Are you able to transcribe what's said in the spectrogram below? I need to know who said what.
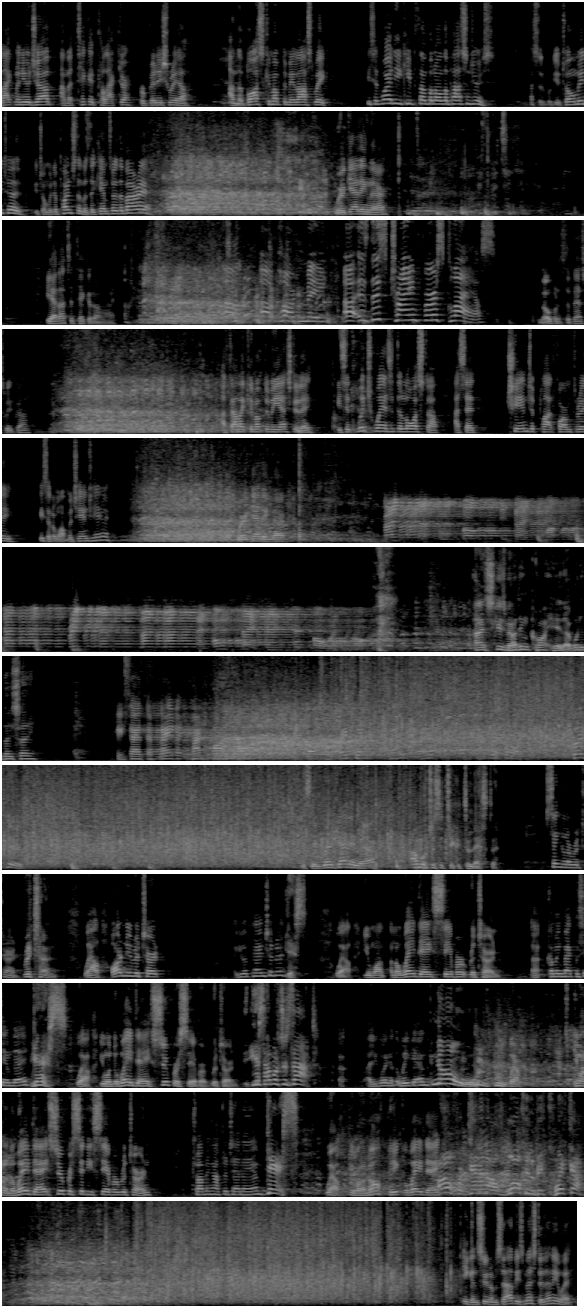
Speaker 1: like my new job? I'm a ticket collector for British Rail. And the boss came up to me last week. He said, Why do you keep thumping all the passengers? I said, Well, you told me to. You told me to punch them as they came through the barrier. We're getting there.
Speaker 2: That's my ticket.
Speaker 1: Yeah, that's a ticket, all right.
Speaker 2: Uh, pardon me. Uh, is this train first class?
Speaker 1: No, but it's the best we've got. a fella came up to me yesterday. He said, Which way is it to Lowestoft? I said, Change at platform three. He said, I want my change here. We're getting there.
Speaker 3: Uh, excuse me, I didn't quite hear that. What did they say?
Speaker 4: He said the plane at platform four is going to Richmond, Kent, and
Speaker 1: Thank you. You see, we're getting there.
Speaker 5: How much is a ticket to Leicester?
Speaker 1: Single or return.
Speaker 5: Return.
Speaker 1: Well, ordinary return. Are you a pensioner?
Speaker 5: Yes.
Speaker 1: Well, you want an away day saver return. Uh, coming back the same day?
Speaker 5: Yes.
Speaker 1: Well, you want away day super saver return.
Speaker 5: Yes, how much is that?
Speaker 1: Are you going at the weekend?
Speaker 5: No!
Speaker 1: well, you want an away day super city saver return. Traveling after 10 a.m.?
Speaker 5: yes!
Speaker 1: Well, you want an off peak away day.
Speaker 5: Oh, forget it, I'll walk it a bit quicker!
Speaker 1: He can suit himself. He's missed it anyway.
